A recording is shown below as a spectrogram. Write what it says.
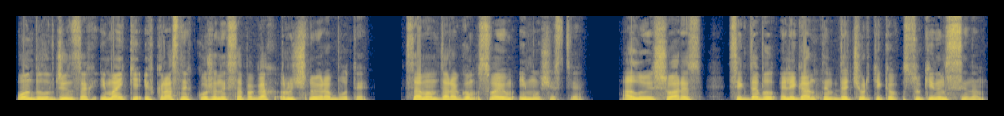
Он был в джинсах и майке и в красных кожаных сапогах ручной работы, самом дорогом своем имуществе. А Луис Шуарес всегда был элегантным до чертиков сукиным сыном.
